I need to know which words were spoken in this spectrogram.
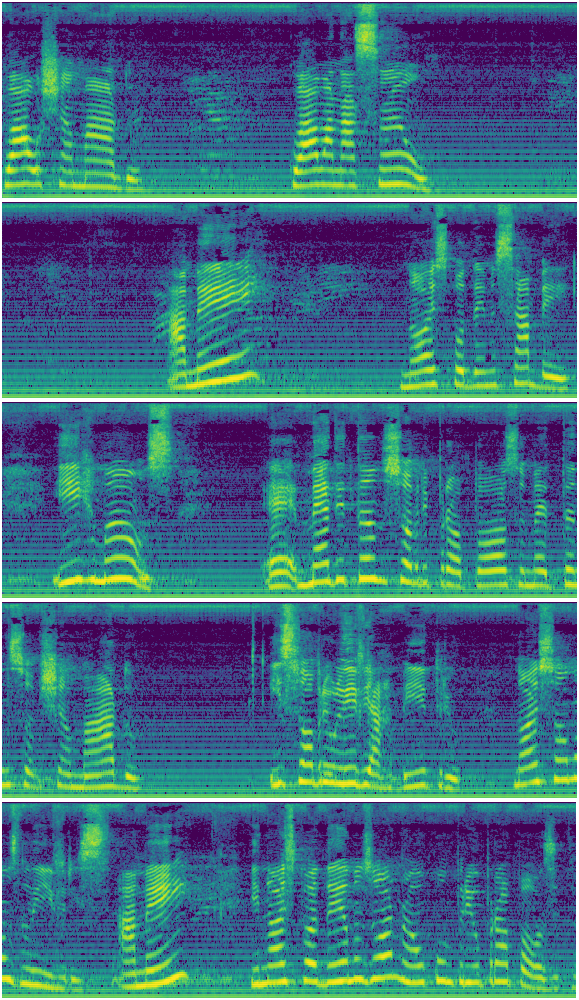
qual o chamado, qual a nação Amém? Nós podemos saber. E, irmãos, é, meditando sobre propósito, meditando sobre chamado e sobre o livre-arbítrio, nós somos livres. Amém? E nós podemos ou não cumprir o propósito.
